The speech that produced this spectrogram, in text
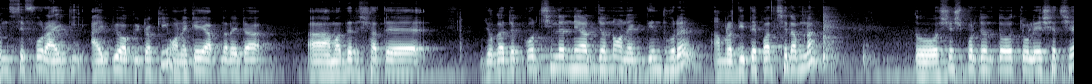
এমসি ফোর আইকি আইপি অকিটকি অনেকেই আপনারা এটা আমাদের সাথে যোগাযোগ করছিলেন নেওয়ার জন্য অনেক দিন ধরে, আমরা দিতে পারছিলাম না। তো শেষ পর্যন্ত চলে এসেছে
